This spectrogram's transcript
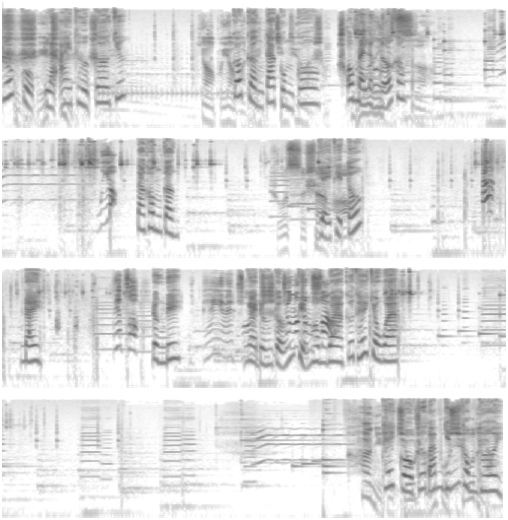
Rốt cuộc là ai thừa cơ chứ? Có cần ta cùng cô Ôm lại lần nữa không? Ta không cần. Vậy thì tốt. Này Đừng đi Ngài đừng tưởng chuyện hôm qua cứ thế cho qua. Thấy cô cứ bám dính không thôi.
